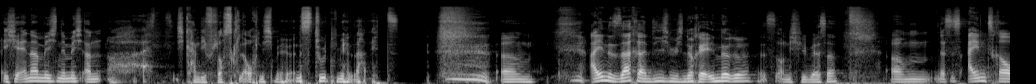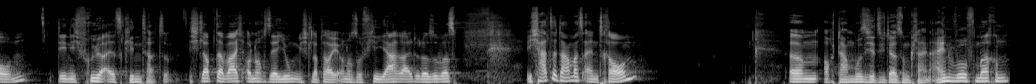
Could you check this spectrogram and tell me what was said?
ich erinnere mich nämlich an, oh, ich kann die Floskel auch nicht mehr hören, es tut mir leid. ähm, eine Sache, an die ich mich noch erinnere, ist auch nicht viel besser, ähm, das ist ein Traum, den ich früher als Kind hatte. Ich glaube, da war ich auch noch sehr jung, ich glaube, da war ich auch noch so vier Jahre alt oder sowas. Ich hatte damals einen Traum, ähm, auch da muss ich jetzt wieder so einen kleinen Einwurf machen.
